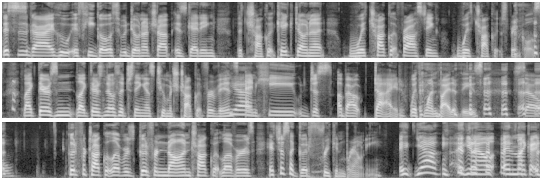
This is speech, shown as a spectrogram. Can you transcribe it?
this is a guy who, if he goes to a donut shop, is getting the chocolate cake donut with chocolate frosting with chocolate sprinkles. like there's n- like there's no such thing as too much chocolate for Vince, Yeah. and he just about died with one bite of these. so. Good for chocolate lovers, good for non chocolate lovers. It's just a good freaking brownie. It- yeah, you know, and like I,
